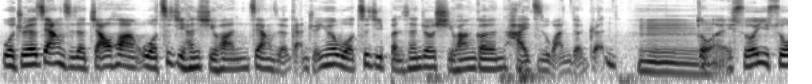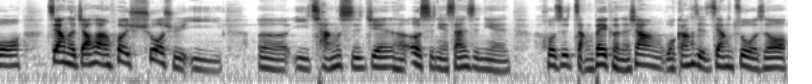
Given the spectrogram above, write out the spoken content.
我觉得这样子的交换，我自己很喜欢这样子的感觉，因为我自己本身就喜欢跟孩子玩的人，嗯，对，所以说这样的交换会或许以。呃，以长时间，二十年、三十年，或是长辈可能像我刚开始这样做的时候，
